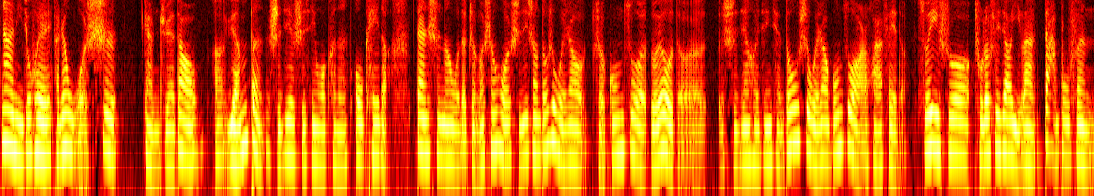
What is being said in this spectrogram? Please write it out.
那你就会，反正我是。感觉到，呃，原本实际时薪我可能 OK 的，但是呢，我的整个生活实际上都是围绕着工作，所有的时间和金钱都是围绕工作而花费的。所以说，除了睡觉以外，大部分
